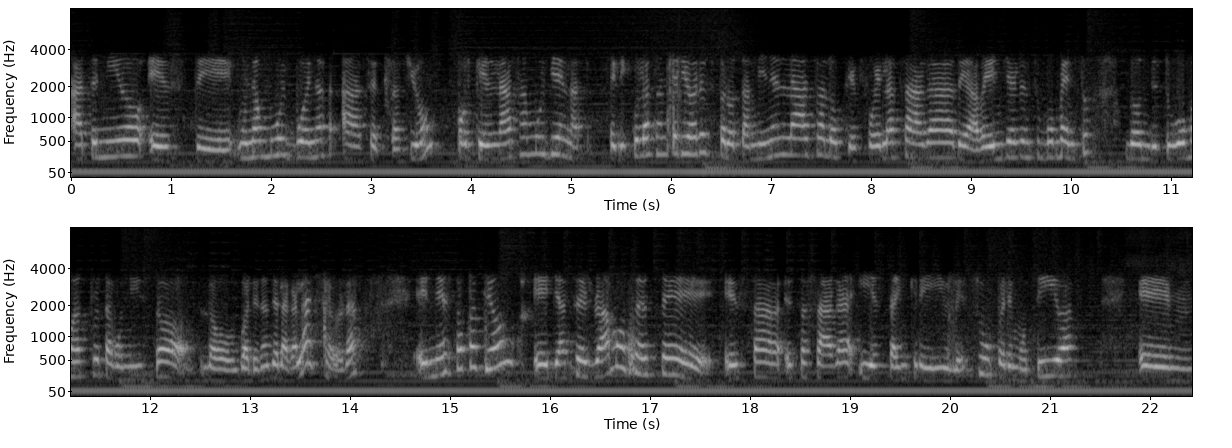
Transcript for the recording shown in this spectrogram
ha tenido este una muy buena aceptación porque enlaza muy bien las películas anteriores, pero también enlaza lo que fue la saga de Avengers en su momento, donde tuvo más protagonista los Guardianes de la Galaxia, ¿verdad? En esta ocasión eh, ya cerramos este, esta, esta saga y está increíble, súper emotiva. Em,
